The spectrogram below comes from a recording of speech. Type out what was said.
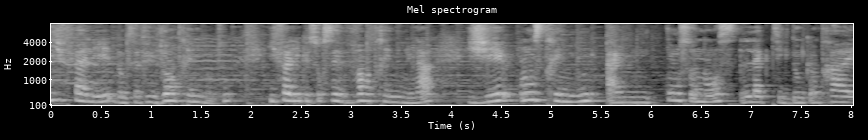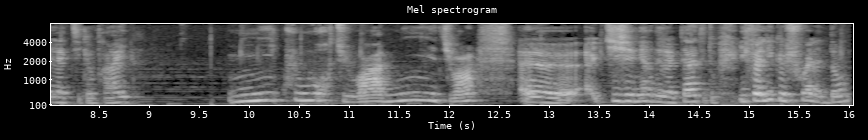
il fallait, donc ça fait 20 trainings en tout, il fallait que sur ces 20 trainings là, j'ai 11 trainings à une consonance lactique, donc un travail lactique, un travail mi-court, tu vois, mi, tu vois, euh, qui génère des lactates et tout. Il fallait que je sois là-dedans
